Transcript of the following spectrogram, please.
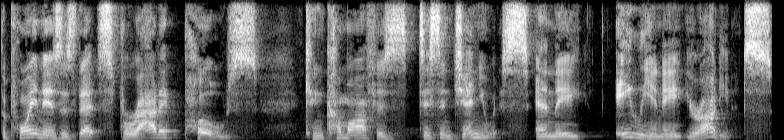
The point is is that sporadic posts can come off as disingenuous and they alienate your audience.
